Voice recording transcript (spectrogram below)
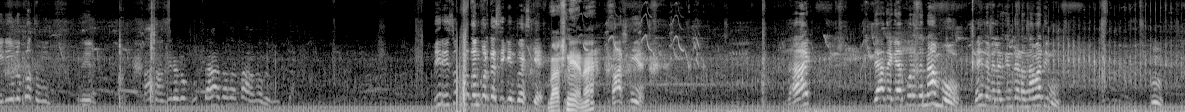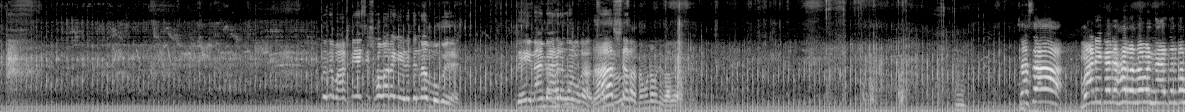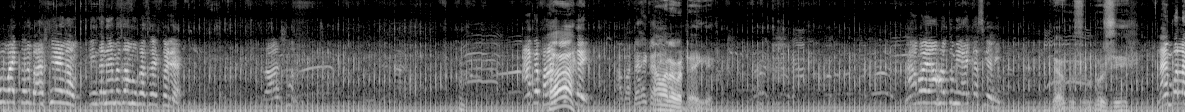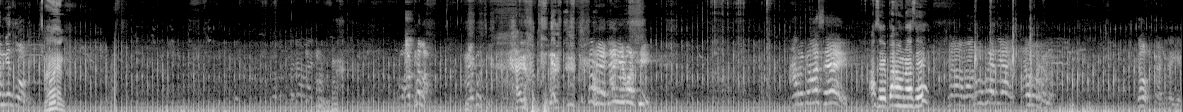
এটি হলো প্রথম রেল। ব্রিজ উদ্বোধন করতেছি কিন্তু আজকে। বাস নিয়ে না? বাস নিয়ে। যাই দেখা দেখে এরপরে যে নামবো সেই লেভেলের কিন্তু একটা নামা দিমু। হুম। তোনে বাস নিয়ে আইছি সবার আগে এটাতে নামবো কইরে। দেখি নাই যাব যাস শালা। মোটামুটি ভালো আছে। আমার আবার টাইগে না ভাই আহ তুমি আইতাছি আমি। যাও গোসল করছি। নাম বললাম কিন্তু। নামেন। ও ঠেলা আই বলছি। খাই হ্যাঁ আছে? পাহুন আছে।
